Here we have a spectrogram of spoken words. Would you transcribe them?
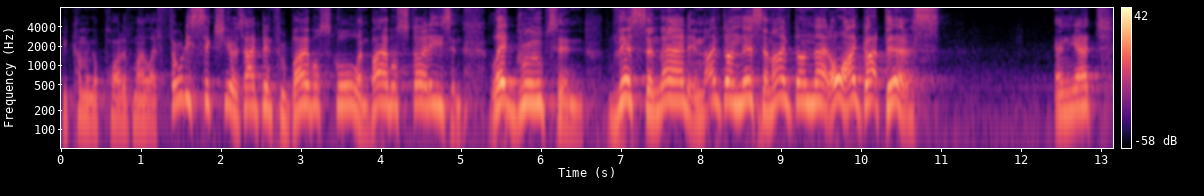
becoming a part of my life? 36 years I've been through Bible school and Bible studies and led groups and this and that, and I've done this and I've done that. Oh, I've got this. And yet,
